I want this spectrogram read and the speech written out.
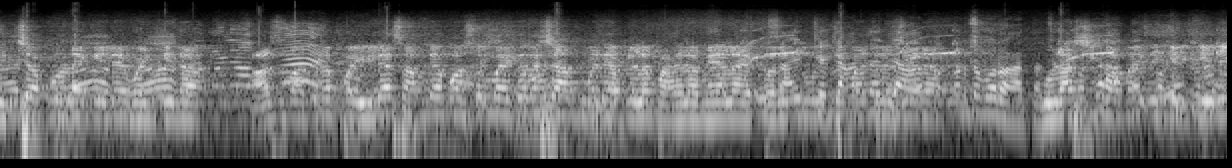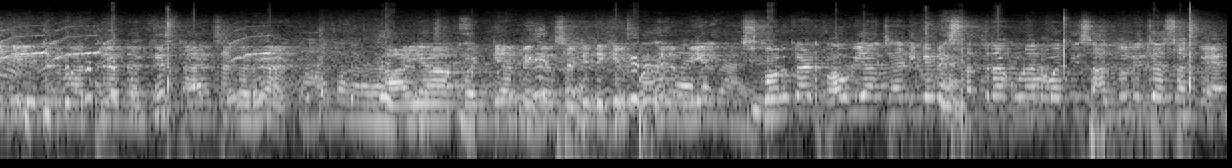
इच्छा पूर्ण केली बंटीनं आज मात्र पहिल्या सामन्यापासून मैदानाच्या आतमध्ये आपल्याला पाहायला मिळाला आहे परंतु गुणाची कमाई देखील केली गेली तरी मात्र नक्कीच टाळ्याचा गडगड हा या बंटी आंबेकरसाठी देखील पाहायला मिळेल. स्कोर कार्ड पाहूया ज्या ठिकाणी. सतरा गुणांवरती सातुरीचा संघ आहे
